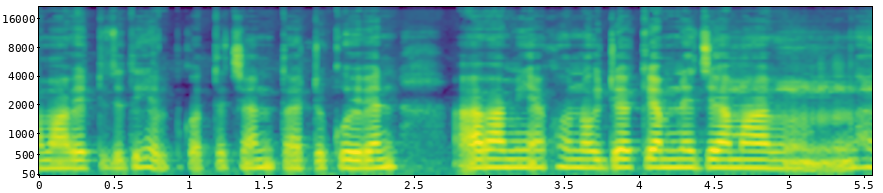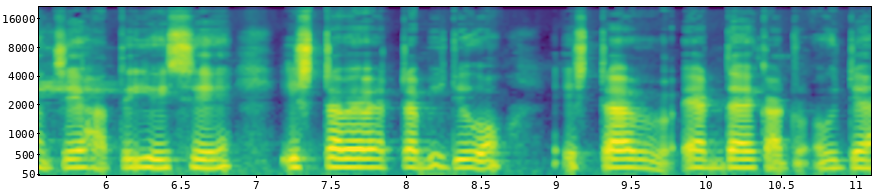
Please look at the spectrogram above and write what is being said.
আমার একটু যদি হেল্প করতে চান, তা একটু করবেন আর আমি এখন ওইটা কেমনে যে আমার যে হাতেই হয়েছে স্টারের একটা ভিডিও স্টার অ্যাড দেয় কাট ওইটা।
